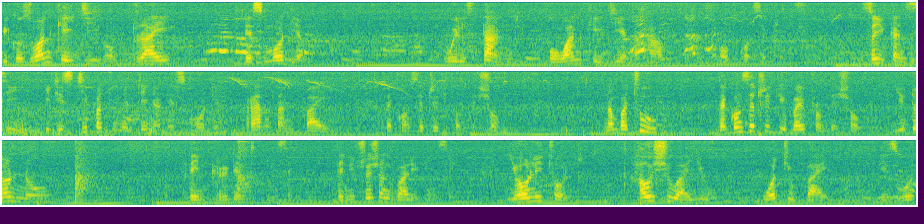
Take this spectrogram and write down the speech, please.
because 1 kg of dry desmodium will stand for 1 kg and a half of concentrates. So you can see it is cheaper to maintain a desmodium rather than buy the concentrate from the shop. Number two, the concentrate you buy from the shop, you don't know the ingredient inside, the nutrition value inside. You're only told. How sure are you what you buy is what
